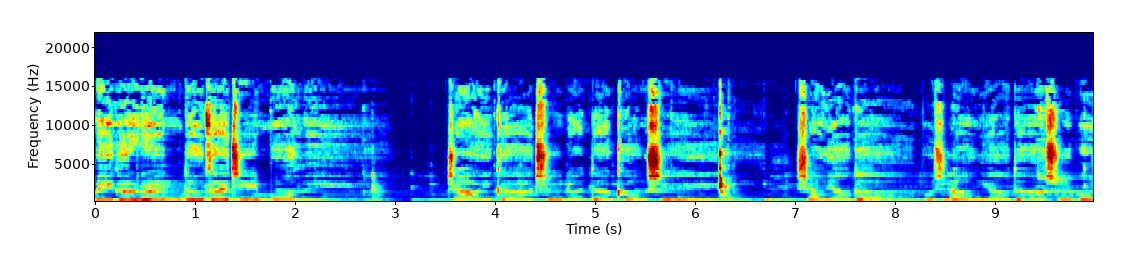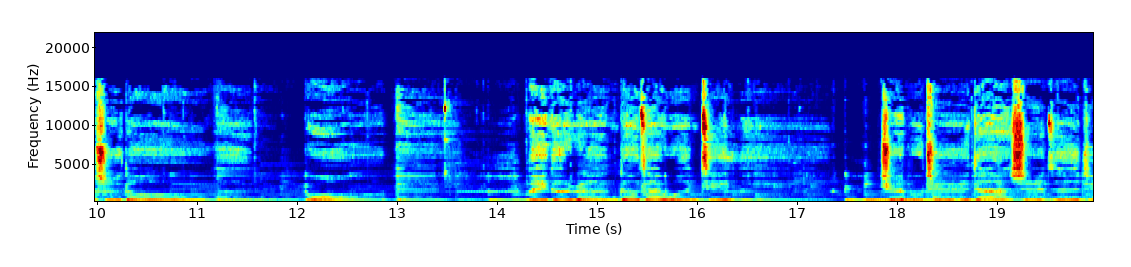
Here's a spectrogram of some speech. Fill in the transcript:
每个人都在寂寞里找一个取暖的空隙，想要的不想要的，是不是都很多余？每个人都在问题里，却不知答案是自己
